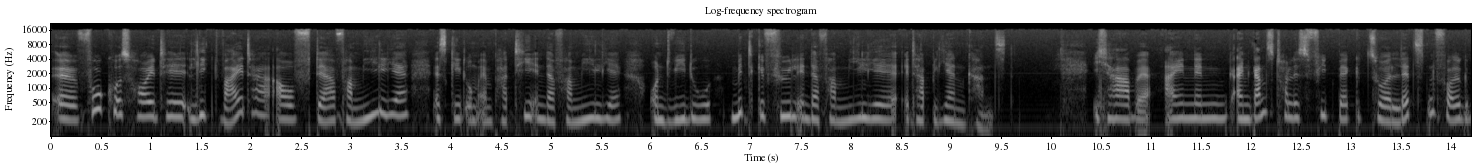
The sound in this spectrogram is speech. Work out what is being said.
äh, Fokus heute liegt weiter auf der Familie. Es geht um Empathie in der Familie und wie du Mitgefühl in der Familie etablieren kannst. Ich habe einen, ein ganz tolles Feedback zur letzten Folge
